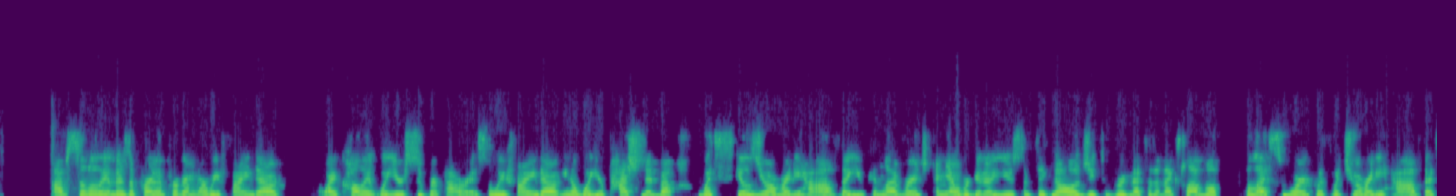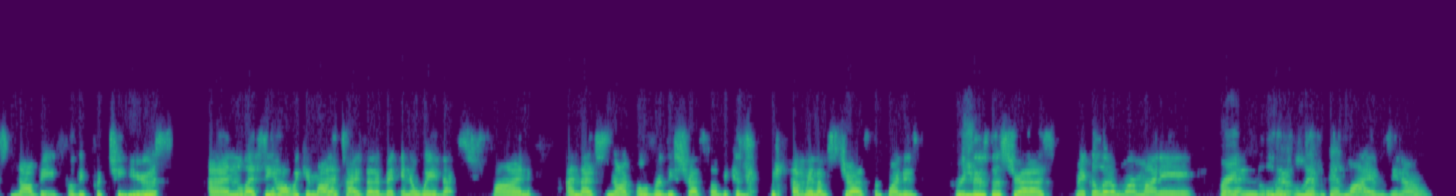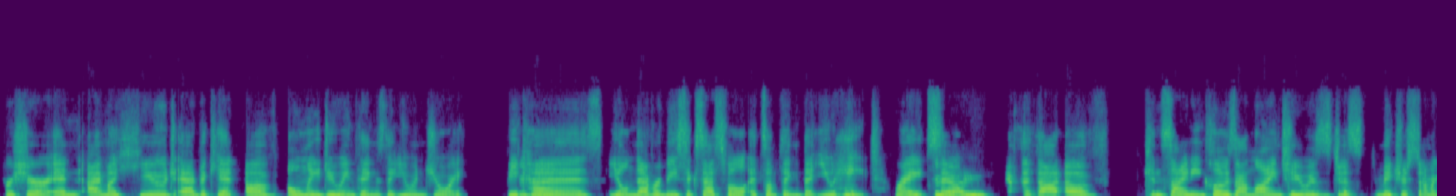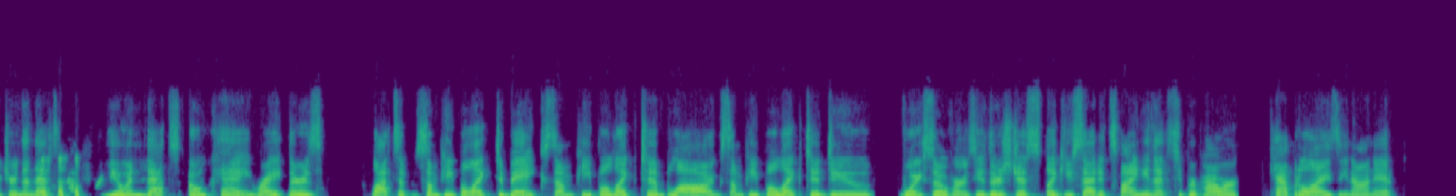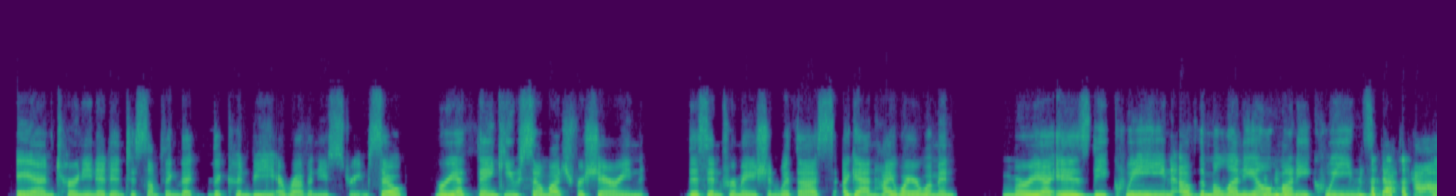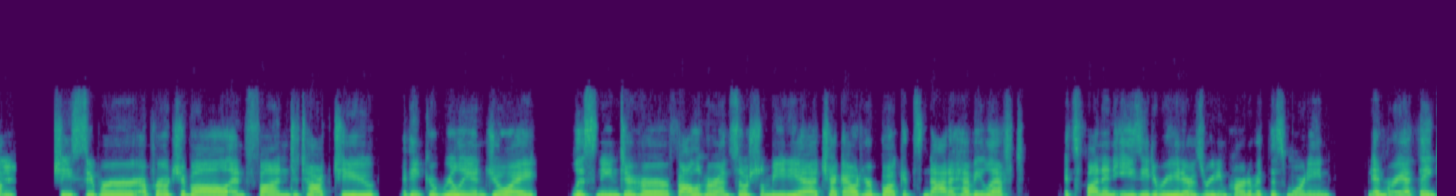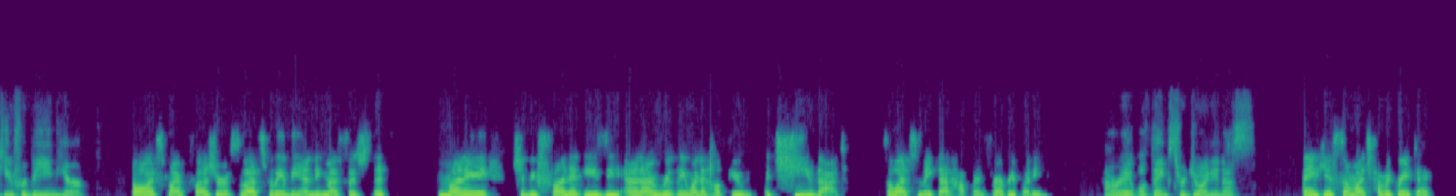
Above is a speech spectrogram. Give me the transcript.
absolutely and there's a part of the program where we find out I call it what your superpower is. So we find out, you know, what you're passionate about, what skills you already have that you can leverage. And yeah, we're going to use some technology to bring that to the next level. But let's work with what you already have that's not being fully put to use. And let's see how we can monetize that a bit in a way that's fun and that's not overly stressful because we have enough stress. The point is reduce sure. the stress, make a little more money, right and live live good lives you know for sure and i'm a huge advocate of only doing things that you enjoy mm-hmm. because mm-hmm. you'll never be successful at something that you hate right so mm-hmm. if the thought of consigning clothes online to is just makes your stomach turn then that's not for you and that's okay right there's lots of some people like to bake some people like to blog some people like to do voiceovers you know, there's just like you said it's finding that superpower capitalizing on it and turning it into something that that can be a revenue stream. So, Maria, thank you so much for sharing this information with us. Again, High Wire Women, Maria is the queen of the millennial money queens.com. She's super approachable and fun to talk to. I think you'll really enjoy listening to her. Follow her on social media. Check out her book. It's not a heavy lift. It's fun and easy to read. I was reading part of it this morning. And Maria, thank you for being here. Oh, it's my pleasure. So that's really the ending message. It's money should be fun and easy. And I really want to help you achieve that. So let's make that happen for everybody. All right. Well, thanks for joining us. Thank you so much. Have a great day.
